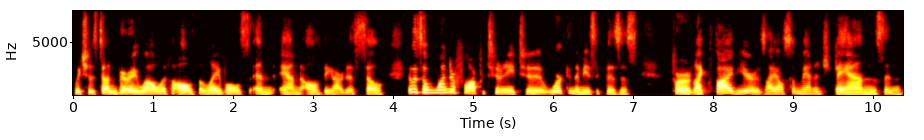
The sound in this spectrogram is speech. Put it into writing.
which has done very well with all the labels and and all the artists. So it was a wonderful opportunity to work in the music business for like five years. I also managed bands and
